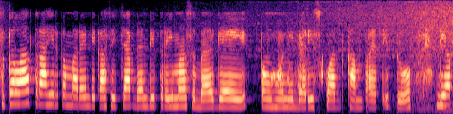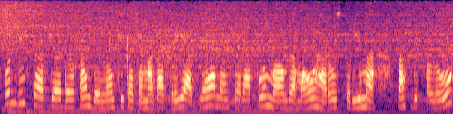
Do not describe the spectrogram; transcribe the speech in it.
setelah terakhir kemarin dikasih cap dan diterima sebagai penghuni dari squad kampret itu, dia pun dijodohkan dengan si kacamata triad. Ya, Neng pun mau gak mau harus terima. Pas dipeluk,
